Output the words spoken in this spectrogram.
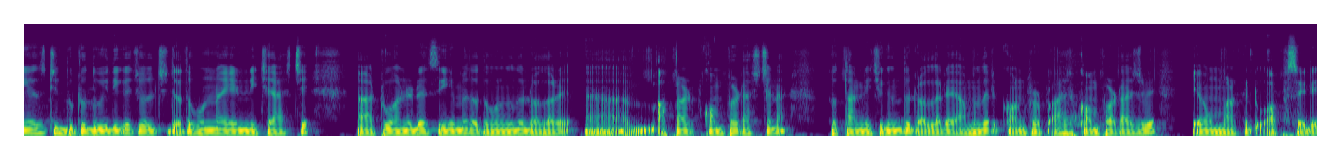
ইউএসডি দুটো দুই দিকে চলছে, যতক্ষণ না এর নিচে আসছে টু হান্ড্রেড সিএমএ ততক্ষণ কিন্তু ডলারে আপনার কমফর্ট আসছে না। তো তার নিচে কিন্তু ডলারে আমাদের কমফর্ট কমফর্ট আসবে এবং মার্কেট অফ সাইডে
